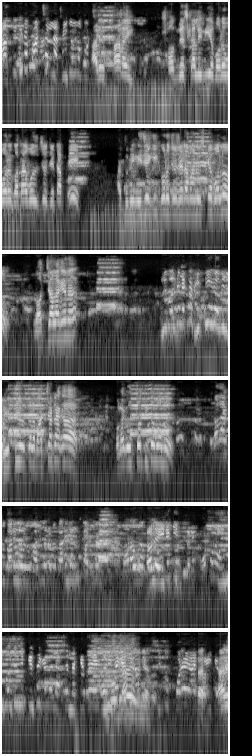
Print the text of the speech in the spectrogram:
রাজনীতিতে পারছেন না সেই জন্য করছেন। আরে ভাই সন্দেশ খালি নিয়ে বড় বড় কথা বলছো যেটা ফেক আর তুমি নিজে কি করেছ সেটা মানুষকে বলো। লজ্জা লাগে না? ভিত্তি তাহলে বাচ্চা টাকা ওনাকে উত্তর দিতে বলো। তাহলে এইটা কি মানে ঘটনা উনি বলছেন যে কেসে কেন যাচ্ছেন না? কেসে পুলিশে আরে, গেছেন কিন্তু পরে আর আরে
